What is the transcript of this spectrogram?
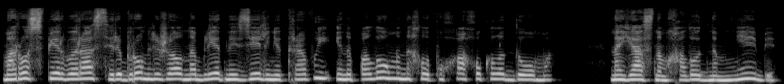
Мороз в первый раз серебром лежал на бледной зелени травы и на поломанных лопухах около дома. На ясном холодном небе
